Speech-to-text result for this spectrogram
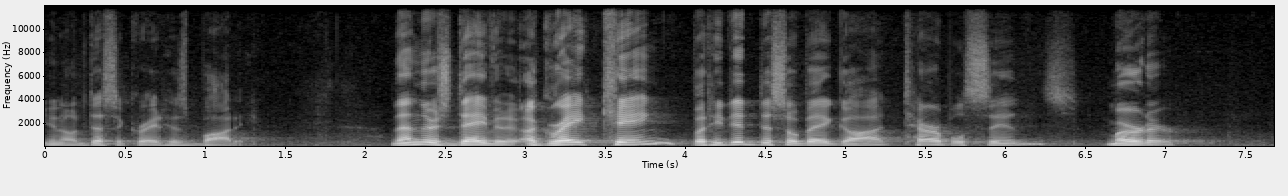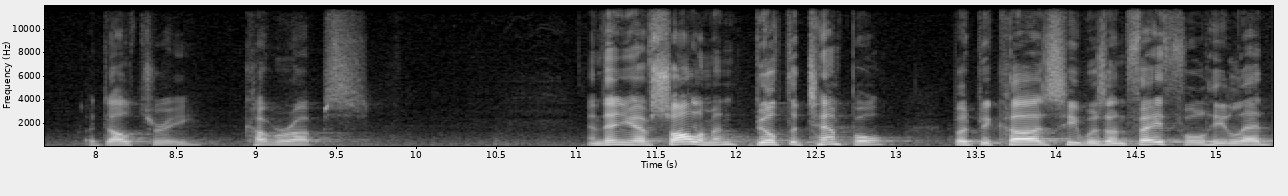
you know, desecrate his body. Then there's David, a great king, but he did disobey God, terrible sins murder, adultery, cover-ups. And then you have Solomon, built the temple, but because he was unfaithful, he led,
